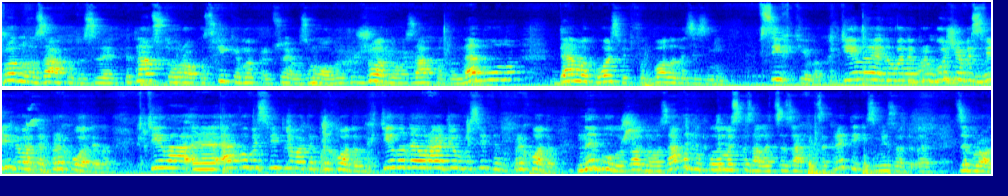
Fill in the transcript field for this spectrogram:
жодного заходу з 15-го року, скільки ми працюємо з молоддю, жодного заходу не було, де ми когось відфутболили зі ЗМІ. Всі хотіли. Хотіли новини Прибужжя висвітлювати, приходили. Хотіла е, ехо висвітлювати, приходили. Хотіли неорадіо висвітлювати, приходили. Не було жодного заходу, коли ми сказали, це захід закритий і ЗМІ е.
